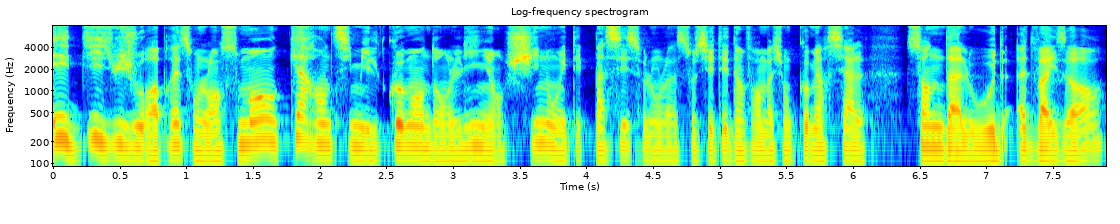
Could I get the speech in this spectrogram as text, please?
Et 18 jours après son lancement, 46 000 commandes en ligne en Chine ont été passées selon la société d'information commerciale Sandalwood Advisor.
